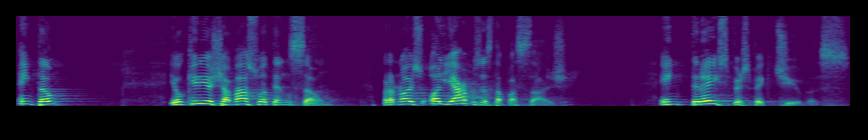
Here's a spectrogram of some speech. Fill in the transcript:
Então, eu queria chamar a sua atenção para nós olharmos esta passagem em três perspectivas.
